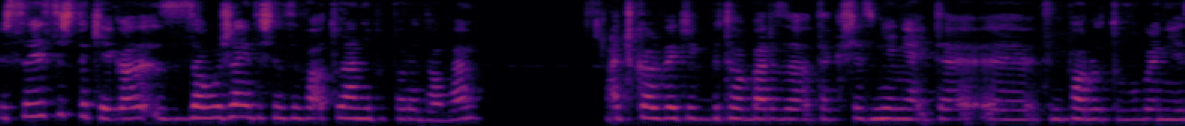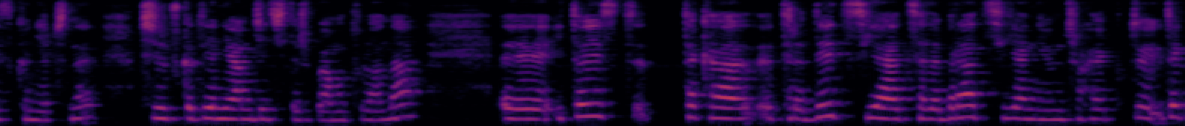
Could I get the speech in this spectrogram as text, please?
Wiesz co, jest coś takiego, z założenia to się nazywa otulanie poporodowe. Aczkolwiek jakby to bardzo tak się zmienia i te, y, ten poród to w ogóle nie jest konieczny. W na przykład ja nie mam dzieci, też byłam otulona. Y, I to jest taka tradycja, celebracja, nie wiem, trochę jak, tak,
